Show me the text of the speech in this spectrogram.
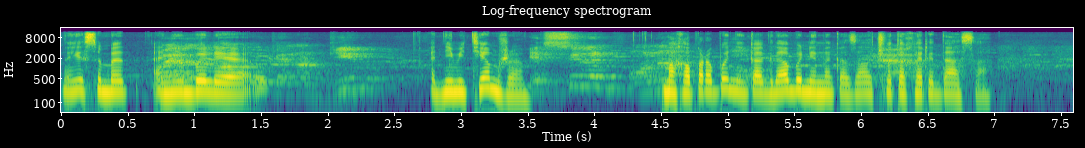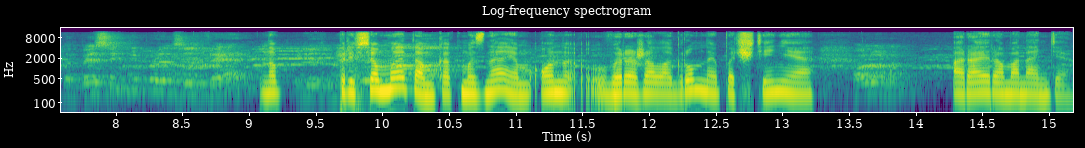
Но если бы они были одним и тем же, Махапрабху никогда бы не наказал Чота Харидаса. Но при всем этом, как мы знаем, он выражал огромное почтение Арай Рамананде.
